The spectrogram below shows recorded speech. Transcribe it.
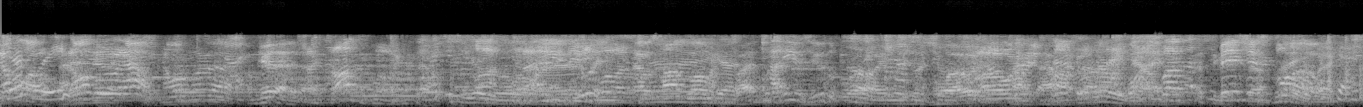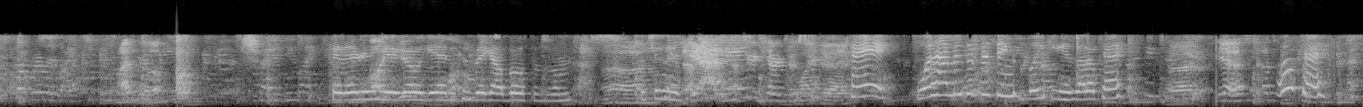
Geoffrey. Don't blow it out. Don't blow it out. I'm good at it. I thought the blowing. That was hot blowing. What? How do you do the blowing? Oh, I'm just gonna Blow it. Oh, Like that. There you go. But That's a good bitches shot. blow. Okay. I blow. Okay, they're gonna go again because they got both of them. Uh, The thing is- yeah, your. Hey, what happens if the thing's blinking? Is that okay? Uh, yeah, that's, that's Okay. This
